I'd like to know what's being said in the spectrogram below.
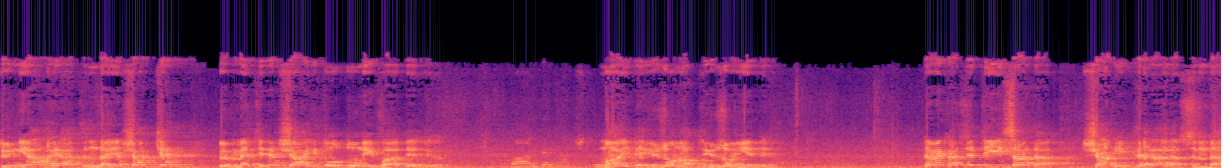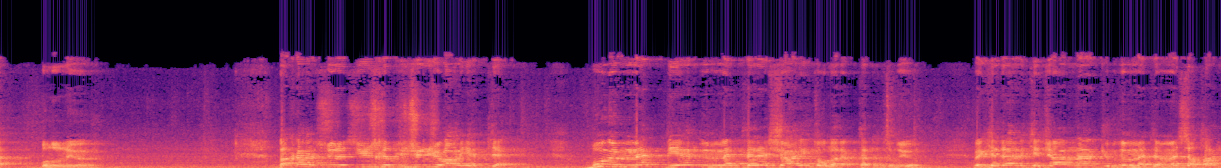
dünya hayatında yaşarken ümmetine şahit olduğunu ifade ediyor. Maide 116 117. Demek Hz. İsa da şahitler arasında bulunuyor. Bakara suresi 143. ayette bu ümmet diğer ümmetlere şahit olarak tanıtılıyor. Ve kederlike cealnâküm ümmeten ve satan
